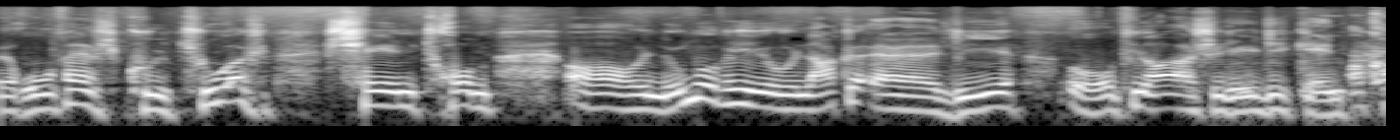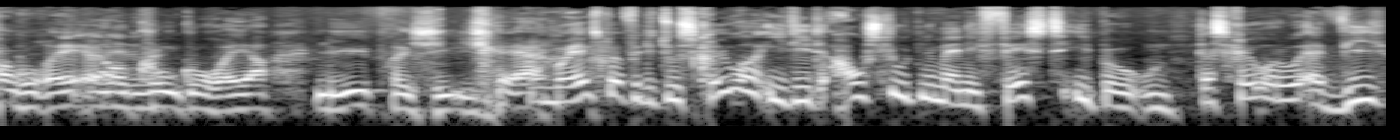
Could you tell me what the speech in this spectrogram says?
Europas kulturcentrum, og nu må vi jo nok øh, lige åbne os lidt igen. Og konkurrere Og lidt. konkurrere, lige præcis. Ja. Men må jeg ikke spørge, fordi du skriver i dit afsluttende manifest i bogen, der skriver du, at vi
